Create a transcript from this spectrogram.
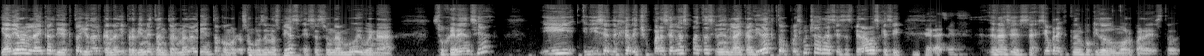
Ya dieron like al directo, ayuda al canal y previene tanto el mal aliento como los hongos de los pies. Esa es una muy buena sugerencia. Y, dice, deje de chuparse las patas y den like al directo. Pues muchas gracias, esperamos que sí. Muchas gracias. Gracias, siempre hay que tener un poquito de humor para esto.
